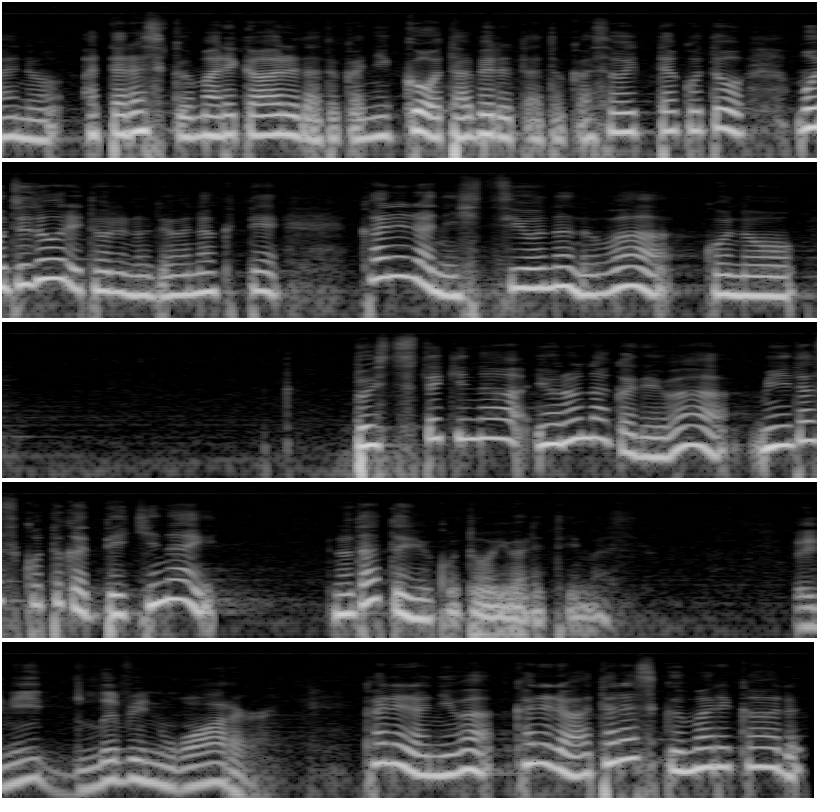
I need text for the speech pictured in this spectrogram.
あの新しく生まれ変わるだとか肉を食べるだとかそういったことを文字通り取るのではなくて彼らに必要なのはこの物質的な世の中では見出すことができないのだということを言われています。They need living water. 彼らには彼らは新しく生まれ変わる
